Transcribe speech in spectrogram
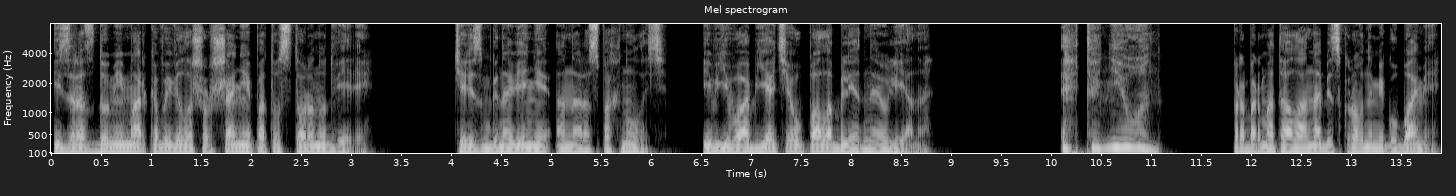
Из раздумий Марка вывела шуршание по ту сторону двери. Через мгновение она распахнулась, и в его объятия упала бледная Ульяна. «Это не он!» Пробормотала она бескровными губами,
